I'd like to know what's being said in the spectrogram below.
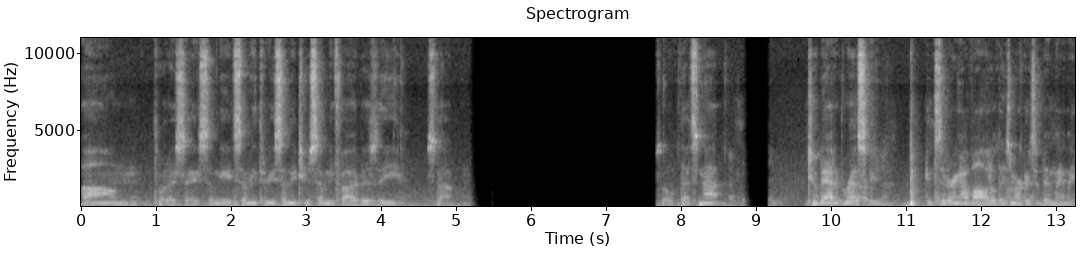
um, what did I say? 78, 73, 72, 75 is the stop. So that's not too bad of risk considering how volatile these markets have been lately.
